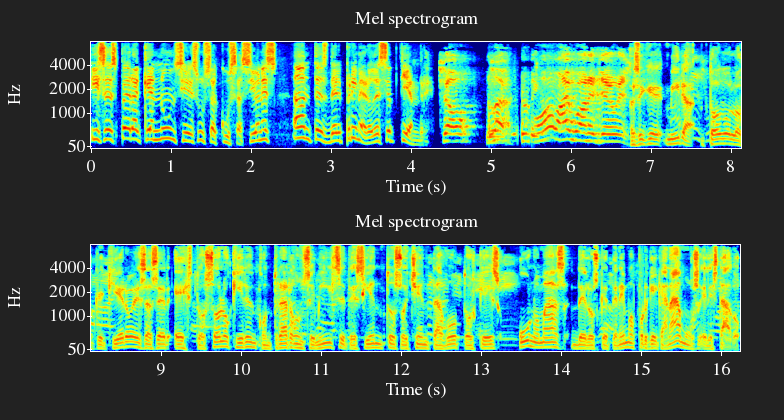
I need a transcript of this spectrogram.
y se espera que anuncie sus acusaciones antes del primero de septiembre. Así que mira, todo lo que quiero es hacer esto. Solo quiero encontrar 11.780 votos, que es uno más de los que tenemos porque ganamos el Estado.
